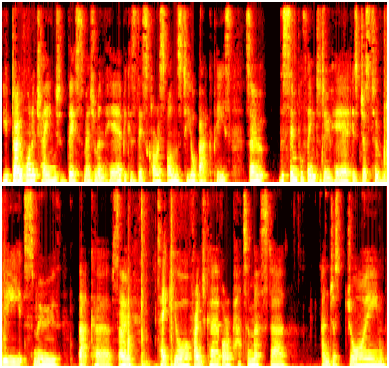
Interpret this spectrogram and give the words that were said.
you don't want to change this measurement here because this corresponds to your back piece. So the simple thing to do here is just to re-smooth that curve. So take your French curve or a pattern master and just join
